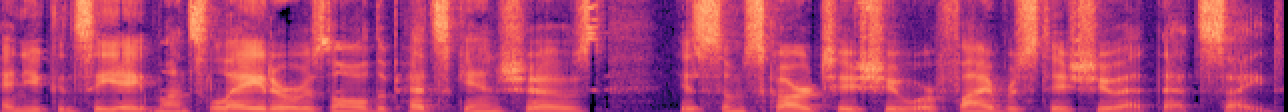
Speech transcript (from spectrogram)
And you can see eight months later, as all the PET scan shows, is some scar tissue or fibrous tissue at that site.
